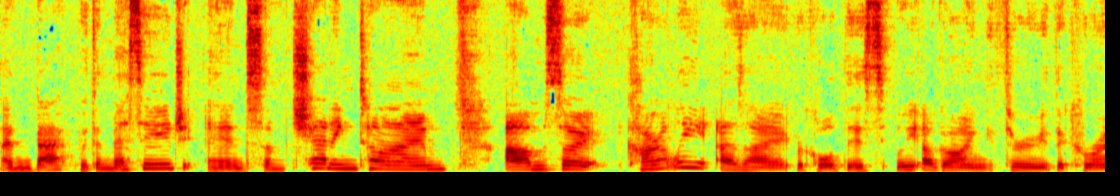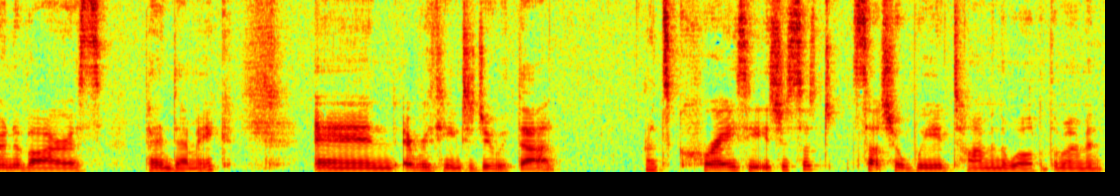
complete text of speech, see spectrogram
I'm back with a message and some chatting time. Um, so currently, as I record this, we are going through the coronavirus pandemic and everything to do with that. It's crazy. It's just such such a weird time in the world at the moment.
